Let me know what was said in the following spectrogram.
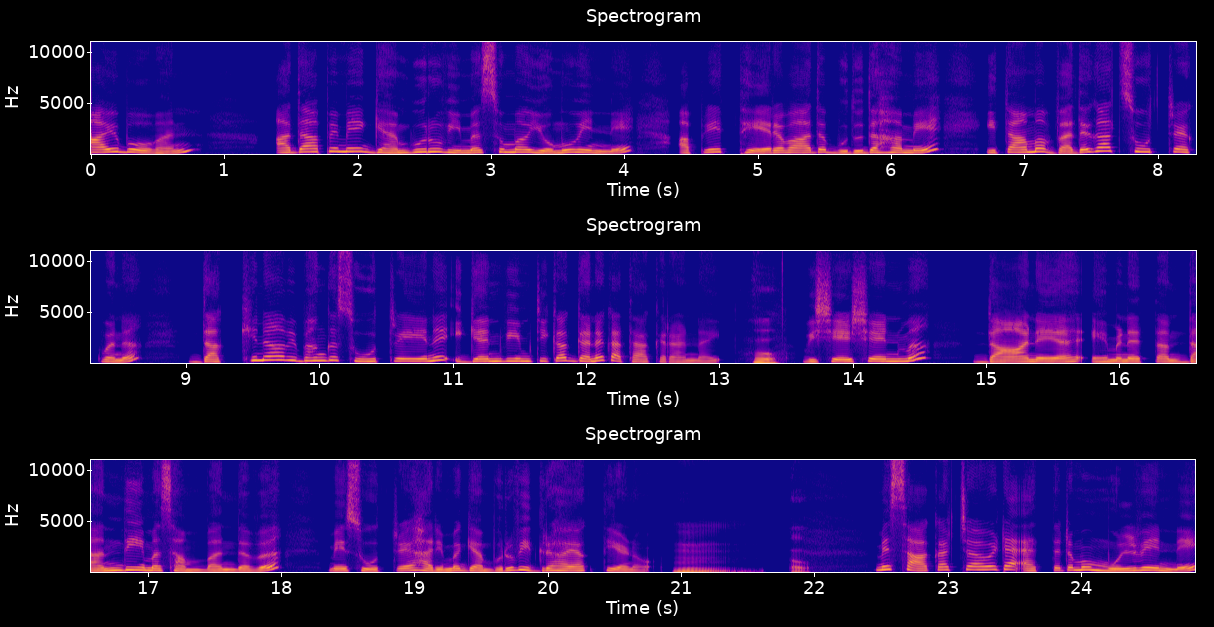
ආයුබෝවන් අද අපි මේ ගැඹුරු විමසුම යොමු වෙන්නේ අපේ ථේරවාද බුදුදහමේ ඊටාම වැදගත් සූත්‍රයක් වන දක්ඛිනා විභංග සූත්‍රයේන ඉගැන්වීම් ටිකක් ගැන කතා කරන්නයි. විශේෂයෙන්ම දානය එහෙම නැත්නම් දන් දීම සම්බන්ධව මේ සූත්‍රයේ හරිම ගැඹුරු විග්‍රහයක් තියෙනවා. මේ සාකච්ඡාවට ඇත්තටම මුල් වෙන්නේ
